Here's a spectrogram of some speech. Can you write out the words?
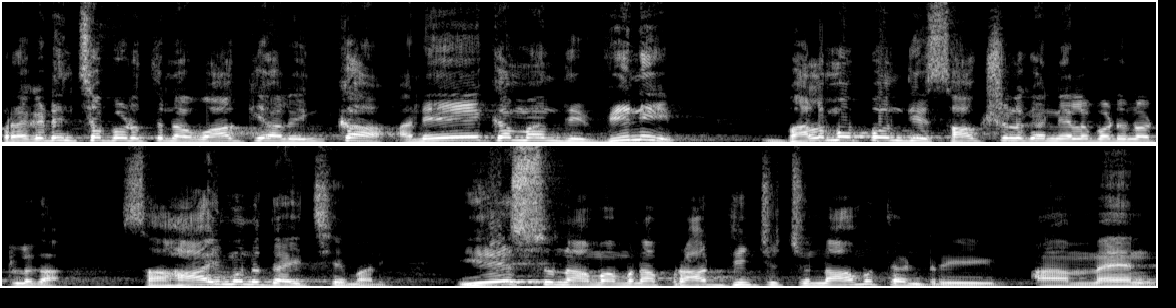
ప్రకటించబడుతున్న వాక్యాలు ఇంకా అనేక మంది విని బలము పొంది సాక్షులుగా నిలబడినట్లుగా సహాయమును దయచేయమని యేసు నామమున ప్రార్థించుచున్నాము తండ్రి. ఆమెన్.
